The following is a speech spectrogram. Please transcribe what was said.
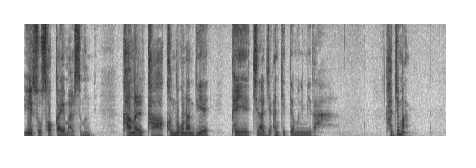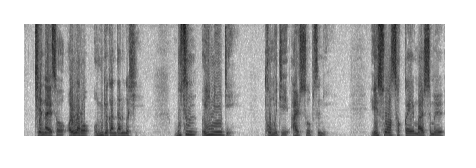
예수 석가의 말씀은 강을 다 건너고 난 뒤에 배에 지나지 않기 때문입니다. 하지만 제나에서 얼라로 옮겨간다는 것이 무슨 의미인지 도무지 알 수 없으니 예수와 석가의 말씀을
